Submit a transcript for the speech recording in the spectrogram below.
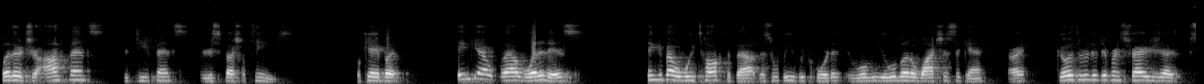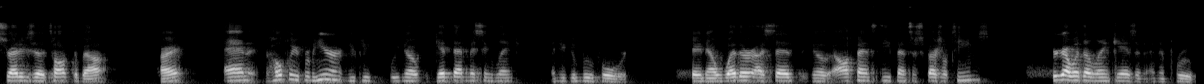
whether it's your offense, your defense, or your special teams. Okay, but think about what it is. Think about what we talked about. This will be recorded. It will be, you will be able to watch this again. All right. Go through the different strategies strategies that I talked about. All right. And hopefully from here you can you know get that missing link and you can move forward. Okay. Now whether I said you know offense, defense, or special teams, figure out what that link is and, and improve.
